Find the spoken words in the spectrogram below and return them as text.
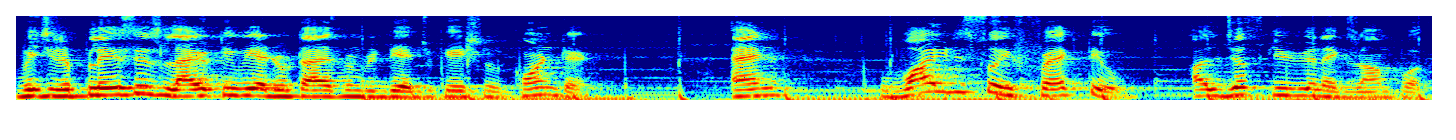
which replaces live TV advertisement with the educational content. And why it is so effective, I'll just give you an example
